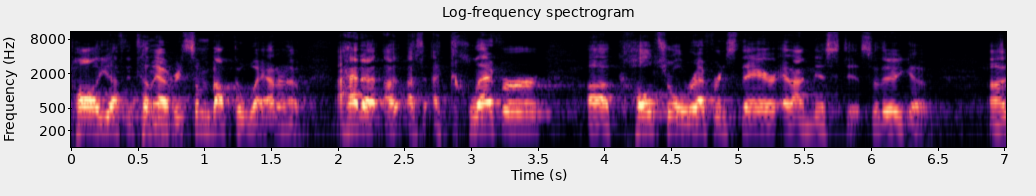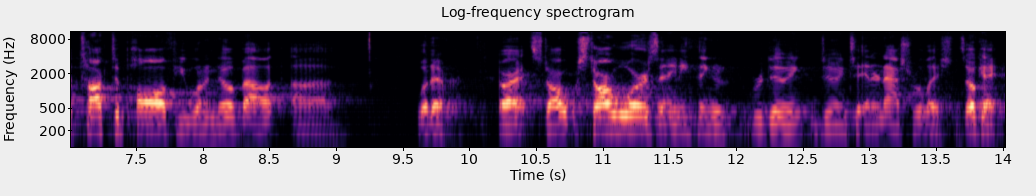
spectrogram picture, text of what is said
Paul, you have to tell me everything. Something about the way. I don't know. I had a, a, a clever uh, cultural reference there, and I missed it. So there you go. Uh, talk to Paul if you want to know about uh, whatever. All right, Star, Star Wars and anything we're doing doing to international relations. Okay,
